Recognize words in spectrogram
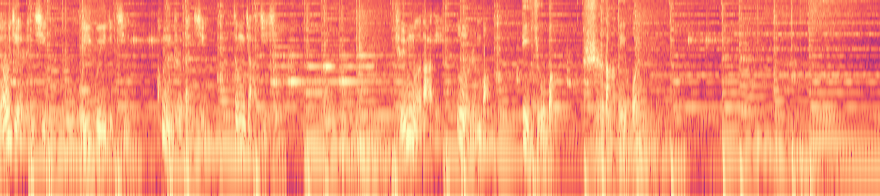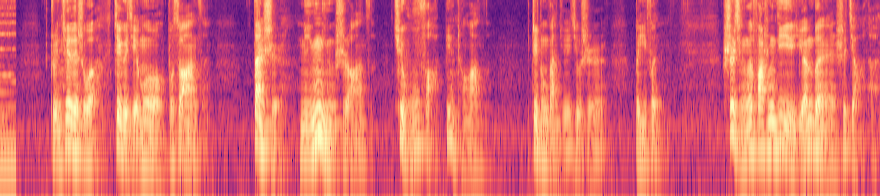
了解人性，回归理性，控制本性，增加激情。群魔大典恶人榜第九榜十大悲欢。准确的说，这个节目不算案子，但是明明是案子，却无法变成案子，这种感觉就是悲愤。事情的发生地原本是假的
